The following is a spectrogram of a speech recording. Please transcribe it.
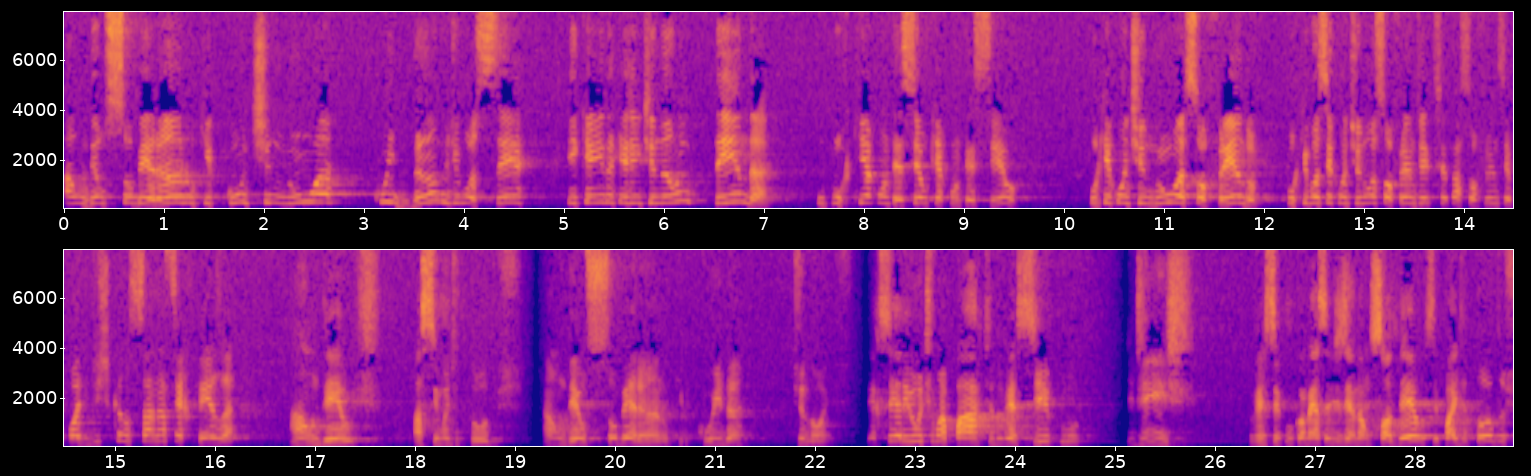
Há um Deus soberano que continua cuidando de você e que, ainda que a gente não entenda o porquê aconteceu o que aconteceu, porque continua sofrendo, porque você continua sofrendo do jeito que você está sofrendo, você pode descansar na certeza: há um Deus acima de todos, há um Deus soberano que cuida de nós. Terceira e última parte do versículo que diz, o versículo começa dizendo, não só Deus e Pai de todos,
